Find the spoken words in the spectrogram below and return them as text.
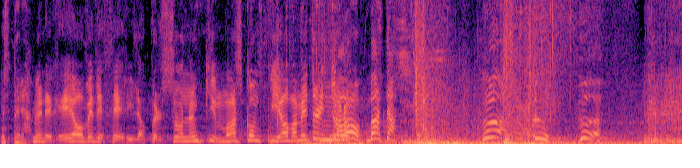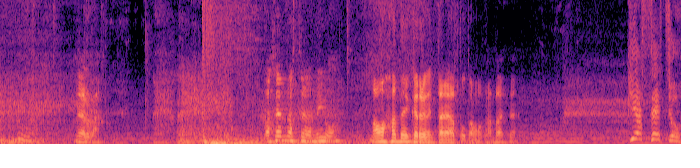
espera. Me negué a obedecer y la persona en quien más confiaba me traicionó. ¡Basta! Mierda. Va a ser nuestro enemigo. Vamos a tener que reventar a la puta boca, entonces. ¿Qué has hecho?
